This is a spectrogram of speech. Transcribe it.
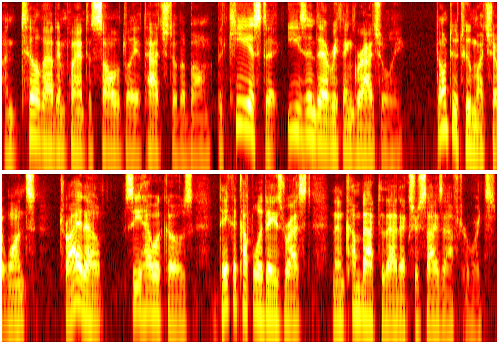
until that implant is solidly attached to the bone. The key is to ease into everything gradually. Don't do too much at once. Try it out, see how it goes, take a couple of days rest, and then come back to that exercise afterwards.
